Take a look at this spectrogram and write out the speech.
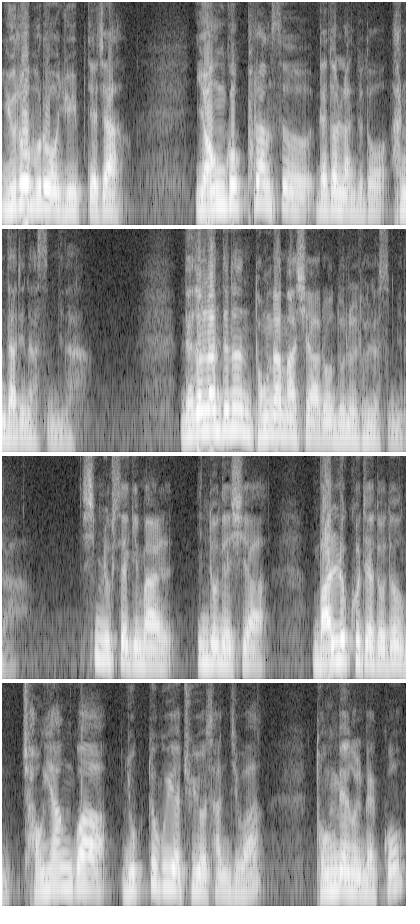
유럽으로 유입되자 영국, 프랑스, 네덜란드도 안달이 났습니다. 네덜란드는 동남아시아로 눈을 돌렸습니다. 16세기 말 인도네시아, 말루코 제도 등 정향과 육두구의 주요 산지와 동맹을 맺고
